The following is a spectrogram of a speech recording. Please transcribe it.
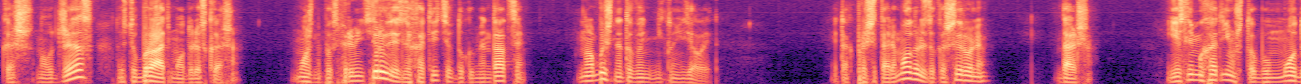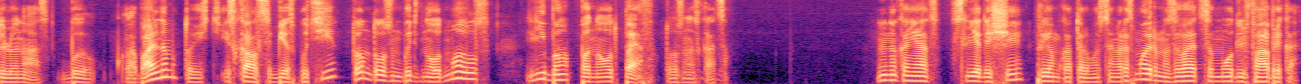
кэш Node.js, то есть убрать модуль из кэша. Можно поэкспериментировать, если хотите, в документации. Но обычно этого никто не делает. Итак, просчитали модуль, закэшировали. Дальше. Если мы хотим, чтобы модуль у нас был глобальным, то есть искался без пути, то он должен быть в Node Modules, либо по Node Path должен искаться. Ну и, наконец, следующий прием, который мы с вами рассмотрим, называется модуль фабрика.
